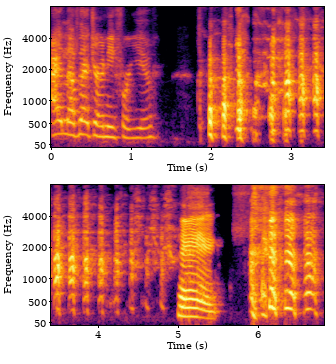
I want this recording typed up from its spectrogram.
I love that journey for you. Thanks.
